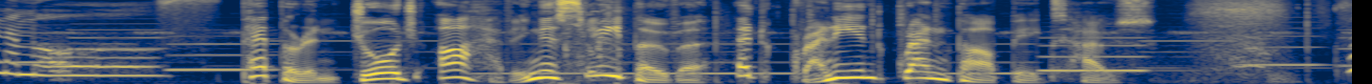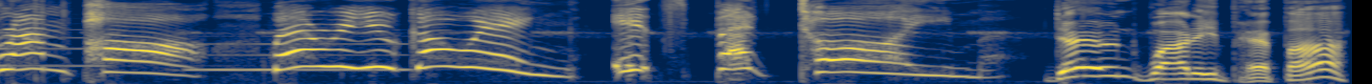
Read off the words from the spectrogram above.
animals. Peppa and George are having a sleepover at Granny and Grandpa Pig's house. Grandpa, where are you going? It's bedtime. Don't worry, Peppa.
